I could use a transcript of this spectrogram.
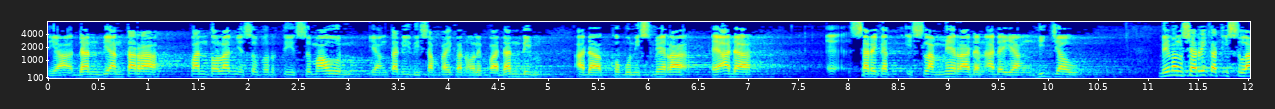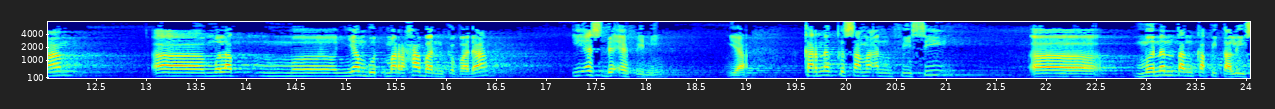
ya dan di antara pantolannya seperti Semaun yang tadi disampaikan oleh Pak Dandim. Ada komunis merah eh ada eh, syarikat Islam merah dan ada yang hijau. Memang syarikat Islam uh, menyambut marhaban kepada ISDF ini ya karena kesamaan visi uh, menentang kapitalis.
